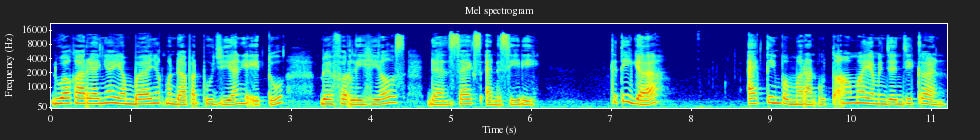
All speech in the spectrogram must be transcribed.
Dua karyanya yang banyak mendapat pujian yaitu Beverly Hills dan Sex and the City. Ketiga, akting pemeran utama yang menjanjikan.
